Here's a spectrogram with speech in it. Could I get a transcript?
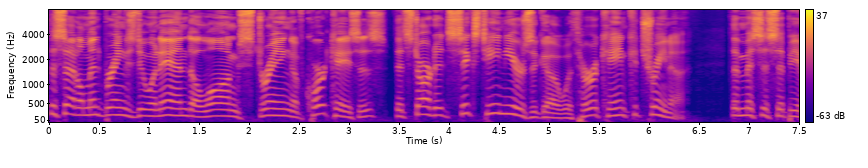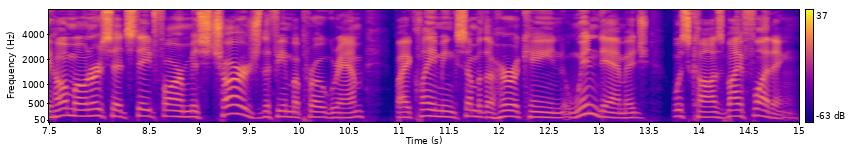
The settlement brings to an end a long string of court cases that started 16 years ago with Hurricane Katrina. The Mississippi homeowner said State Farm mischarged the FEMA program by claiming some of the hurricane wind damage was caused by flooding.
